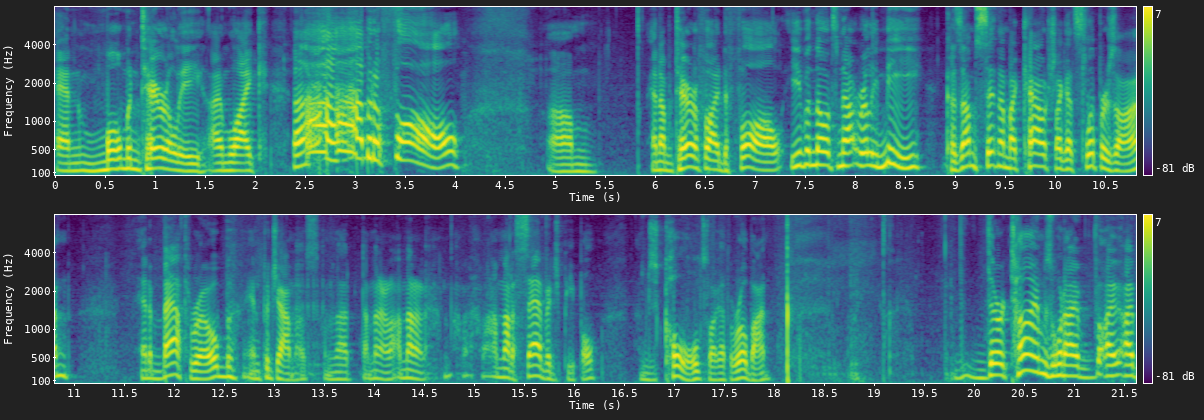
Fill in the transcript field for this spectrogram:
And momentarily, I'm like, ah, I'm to fall. Um, and I'm terrified to fall, even though it's not really me, because I'm sitting on my couch. I got slippers on and a bathrobe and pajamas. I'm not, I'm not, I'm not, a, I'm not a savage people. I'm just cold, so I got the robe on there are times when I've I, have i have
